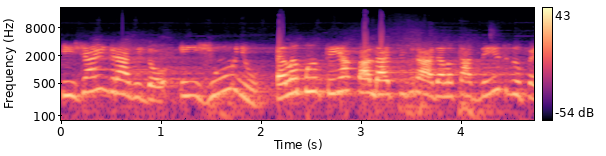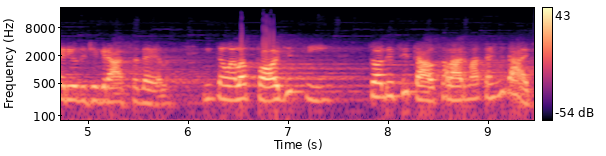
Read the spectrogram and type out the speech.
e já engravidou em junho, ela mantém a qualidade segurada, ela está dentro do período de graça dela. Então, ela pode sim solicitar o salário maternidade.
